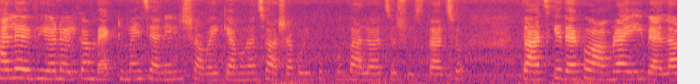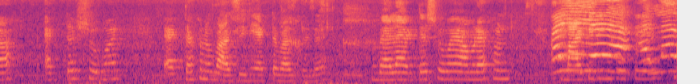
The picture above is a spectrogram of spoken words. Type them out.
Hello everyone, welcome back to my channel. সবাই কেমন আছো? আশা করি খুব খুব ভালো আছো, সুস্থ আছো। তো আজকে দেখো, আমরা এই বেলা একটার সময়, একটা এখনও বাজেনি, একটা বাজতে যায়। বেলা একটার সময় আমরা এখন মার্কেটিং করতে যাচ্ছি।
